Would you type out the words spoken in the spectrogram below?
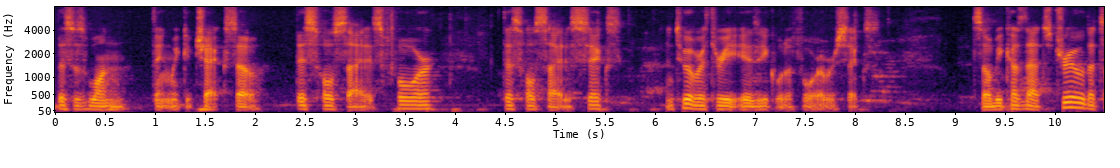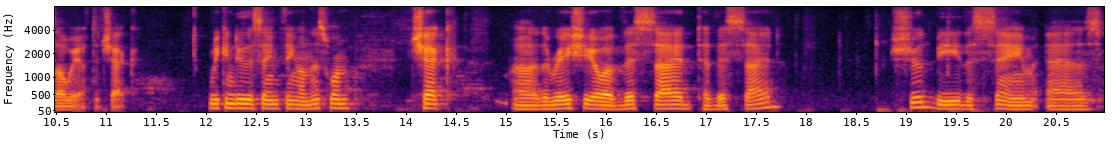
this is one thing we could check. So this whole side is 4, this whole side is 6, and 2 over 3 is equal to 4 over 6. So because that's true, that's all we have to check. We can do the same thing on this one. Check uh, the ratio of this side to this side should be the same as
